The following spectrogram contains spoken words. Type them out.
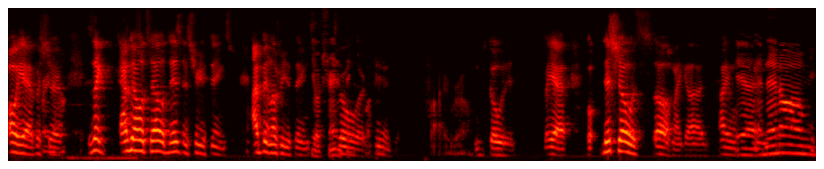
oh yeah, for right sure. now. It's like As Hotel, this and Stranger Things. I've been loving Stranger Things. Yo, Stranger Things, Lord. fucking fire, bro. goaded. But yeah, but this show is oh my god. I am Yeah, and then um,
